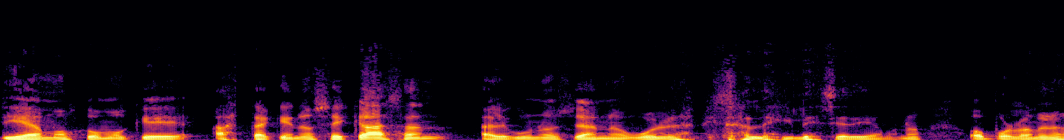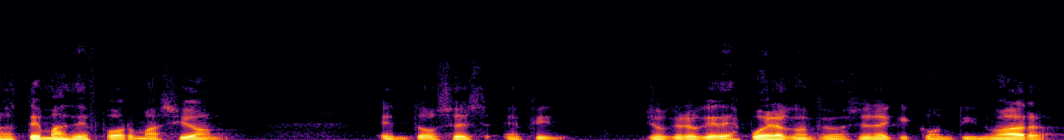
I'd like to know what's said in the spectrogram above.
digamos, como que hasta que no se casan, algunos ya no vuelven a pisar la iglesia, digamos, ¿no? O por lo menos los temas de formación. Entonces, en fin, yo creo que después de la confirmación hay que continuar.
